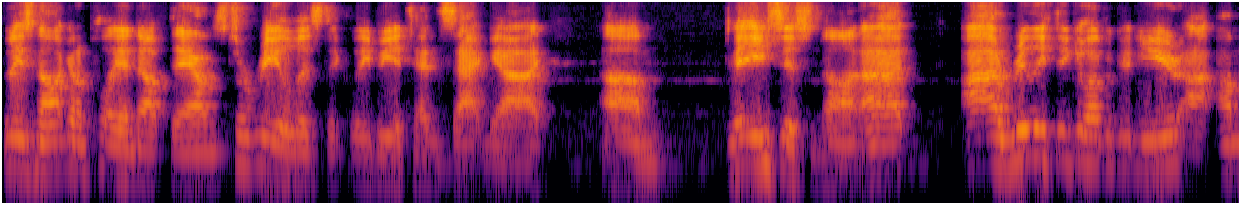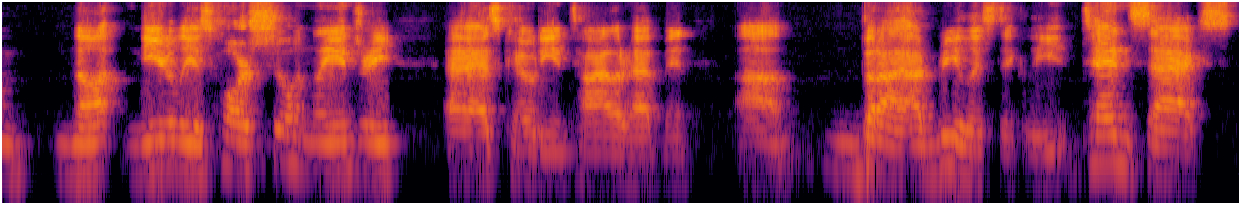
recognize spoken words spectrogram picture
but he's not going to play enough downs to realistically be a 10 sack guy. Um, he's just not. I I really think he'll have a good year. I, am not nearly as harsh on Landry as Cody and Tyler have been. Um, but I, I, realistically, 10 sacks.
